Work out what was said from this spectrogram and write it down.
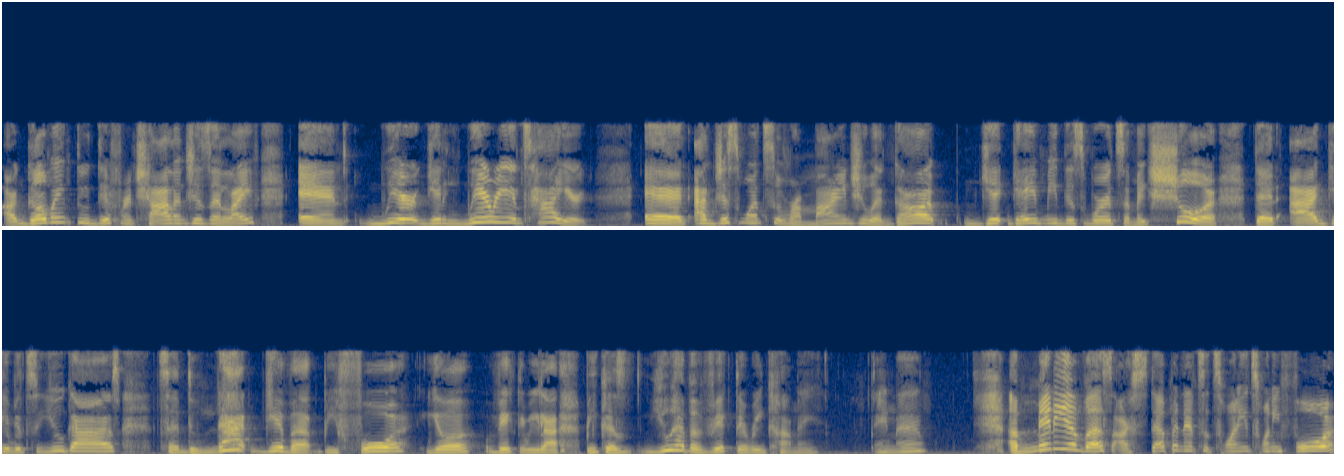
are going through different challenges in life and we're getting weary and tired. And I just want to remind you, and God get, gave me this word to make sure that I give it to you guys to do not give up before your victory lie because you have a victory coming. Amen. Uh, many of us are stepping into 2024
